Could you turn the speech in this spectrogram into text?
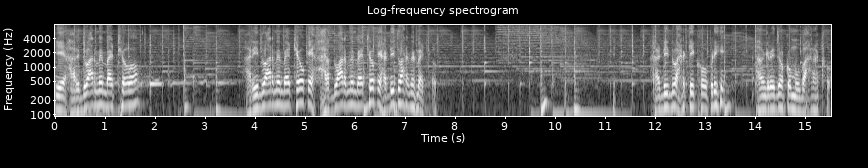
ये हरिद्वार में बैठे हो? हरिद्वार में बैठे हो कि हरिद्वार में बैठे हो कि हरिद्वार में बैठे हो? हरिद्वार की खोपड़ी अंग्रेज़ों को मुबारक हो।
